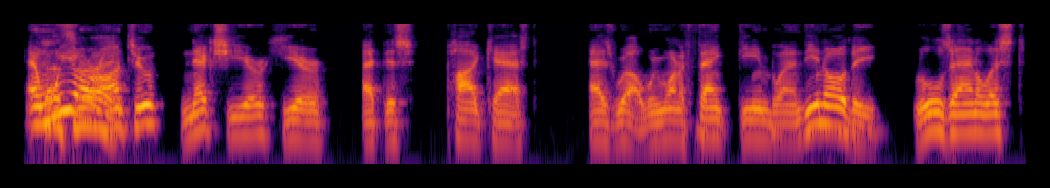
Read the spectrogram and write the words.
and we are right. on to next year here at this podcast as well. We want to thank Dean Blandino, the rules analyst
